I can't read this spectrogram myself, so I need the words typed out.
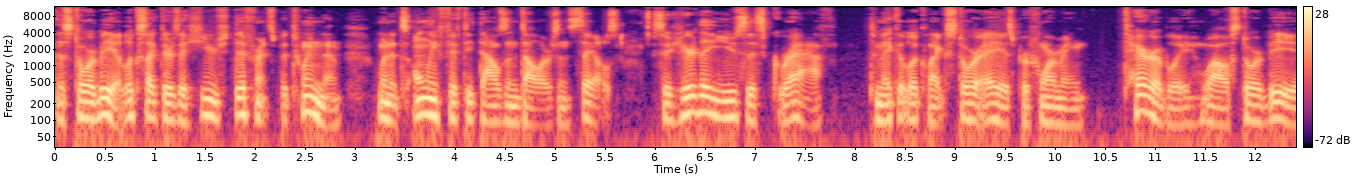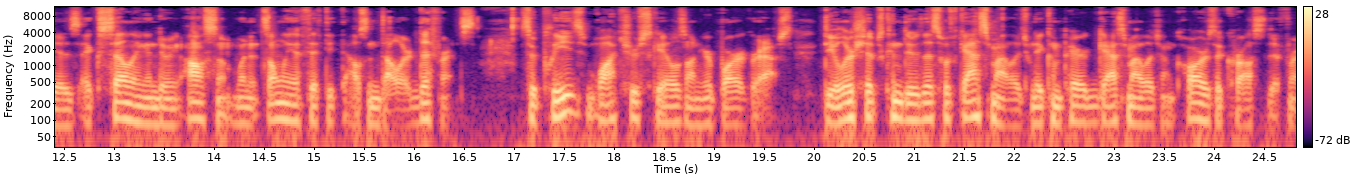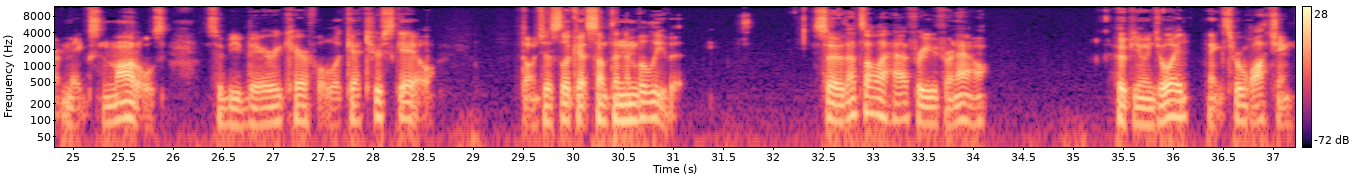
the store B, it looks like there's a huge difference between them when it's only $50,000 in sales. So here they use this graph to make it look like store A is performing terribly while store B is excelling and doing awesome when it's only a $50,000 difference. So please watch your scales on your bar graphs. Dealerships can do this with gas mileage when they compare gas mileage on cars across different makes and models. So be very careful. Look at your scale. Don't just look at something and believe it. So that's all I have for you for now. Hope you enjoyed. Thanks for watching.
